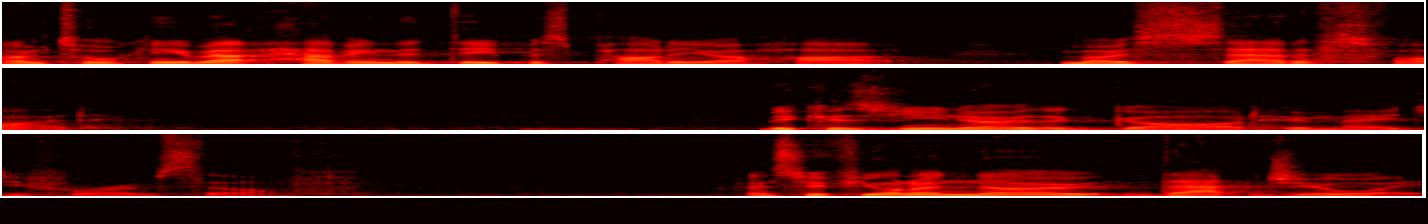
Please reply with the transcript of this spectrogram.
I'm talking about having the deepest part of your heart most satisfied because you know the God who made you for himself. And so, if you want to know that joy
